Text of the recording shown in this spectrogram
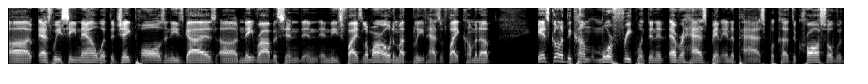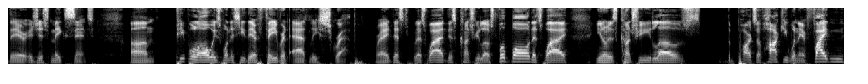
Uh, as we see now with the Jake Pauls and these guys, uh, Nate Robinson in, in these fights, Lamar Odom, I believe, has a fight coming up. It's going to become more frequent than it ever has been in the past because the crossover there, it just makes sense. Um, people always want to see their favorite athlete scrap right? That's that's why this country loves football. That's why you know this country loves the parts of hockey when they're fighting.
